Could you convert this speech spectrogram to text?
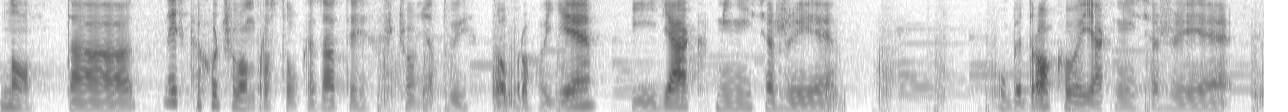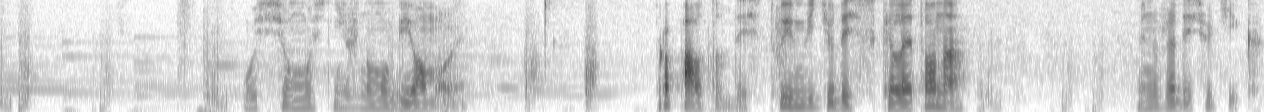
Ну, та низько хочу вам просто вказати, що в тут доброго є, і як мені ся жиє у Бедрокові, як мені ся жиє у сьому сніжному біомові. Пропав тут десь. Тут їм відео десь скелетона. Він вже десь утік.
